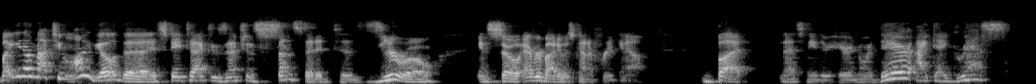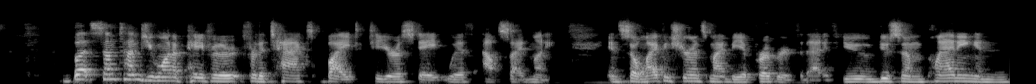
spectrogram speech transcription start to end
But you know, not too long ago, the estate tax exemption sunsetted to zero and so everybody was kind of freaking out. But that's neither here nor there. I digress. But sometimes you want to pay for, for the tax bite to your estate with outside money. And so life insurance might be appropriate for that. If you do some planning and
